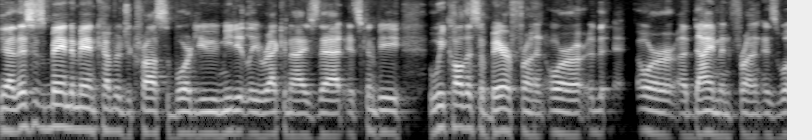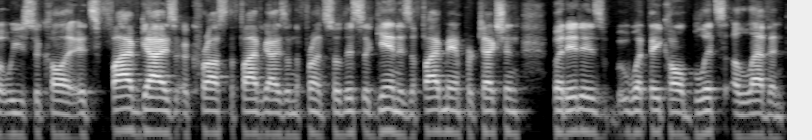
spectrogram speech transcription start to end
Yeah, this is man to man coverage across the board. You immediately recognize that it's going to be, we call this a bear front or, or a diamond front, is what we used to call it. It's five guys across the five guys on the front. So, this again is a five man protection, but it is what they call blitz 11.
